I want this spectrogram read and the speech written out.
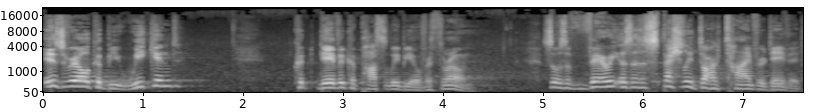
Israel could be weakened, could, David could possibly be overthrown. So it was a very, it was an especially dark time for David.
